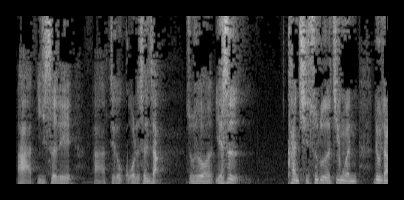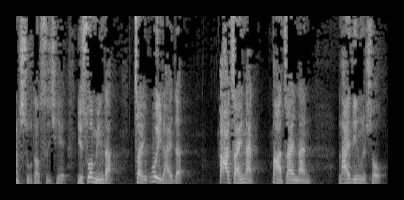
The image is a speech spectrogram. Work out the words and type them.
啊，以色列啊这个国的身上。就是说，也是看启示录的经文六章十五到四节，也说明了在未来的大灾难，大灾难。来临的时候，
